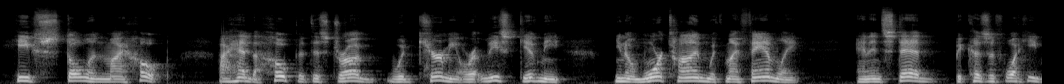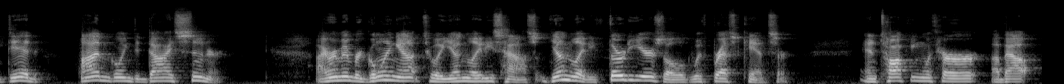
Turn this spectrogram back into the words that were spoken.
He's stolen my hope. I had the hope that this drug would cure me or at least give me, you know, more time with my family, and instead, because of what he did, I'm going to die sooner." I remember going out to a young lady's house, young lady, 30 years old, with breast cancer, and talking with her about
